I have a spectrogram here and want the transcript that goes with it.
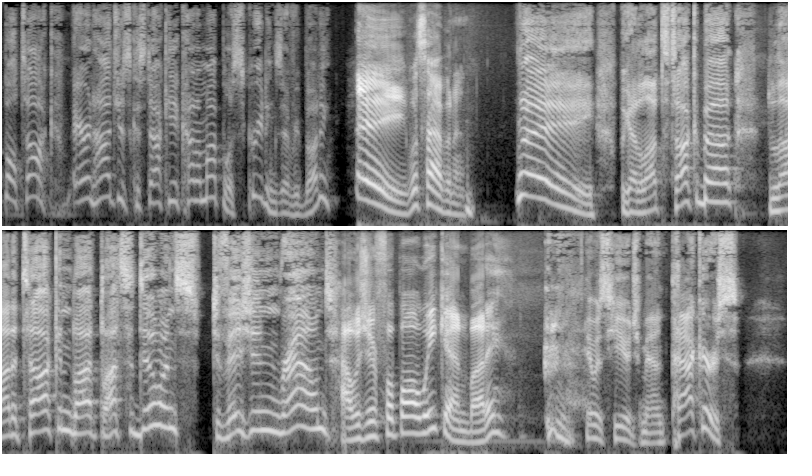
Football talk. Aaron Hodges, Kostaki Economopoulos. Greetings, everybody. Hey, what's happening? Hey, we got a lot to talk about. A lot of talking, lot, lots of doings. Division round. How was your football weekend, buddy? It was huge, man. Packers.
